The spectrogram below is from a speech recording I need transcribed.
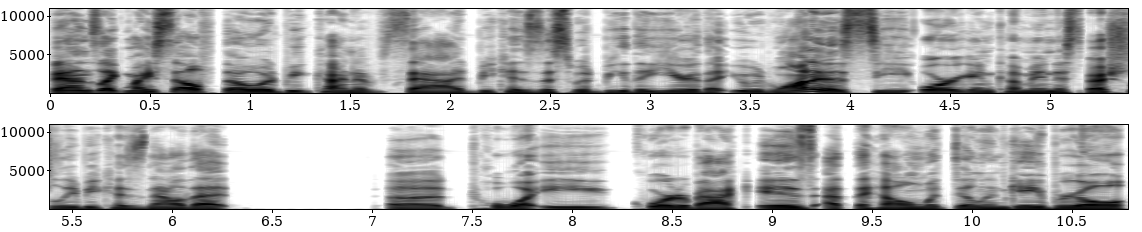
fans like myself though would be kind of sad because this would be the year that you would want to see Oregon come in, especially because now that uh Hawaii quarterback is at the helm with Dillon Gabriel.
